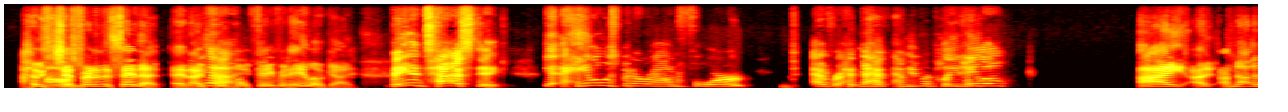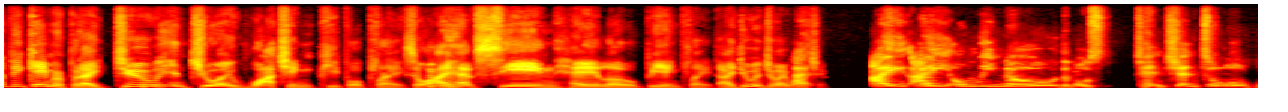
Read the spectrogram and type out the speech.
I was just Um, ready to say that, and I yeah. pulled my favorite Halo guy. Fantastic. Yeah, Halo has been around for ever. Have, have, you ever played Halo? I, I I'm not a big gamer, but I do Mhm. enjoy watching people play. So I Mhm. have seen Halo being played. I do enjoy watching. I I I only know the most tangential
